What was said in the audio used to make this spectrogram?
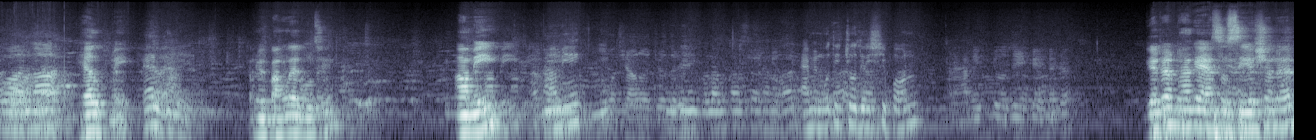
O Allah, help me. help me. আমি বাংলায় বলছি আমি আমি আমি মতি চৌধুরী শিপন গ্রেটার ঢাকা অ্যাসোসিয়েশনের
